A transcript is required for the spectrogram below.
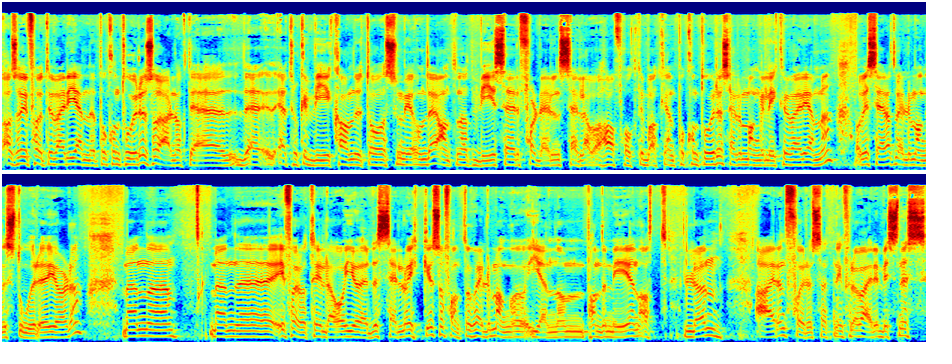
altså, I forhold til å være hjemme på kontoret, så er nok det, det Jeg tror ikke vi kan uttale oss så mye om det annet enn at vi ser fordelen selv av å ha folk tilbake igjen på kontoret, selv om mange liker å være hjemme. Og vi ser at veldig mange store gjør det. Men, eh, men eh, i forhold til å gjøre det selv og ikke, så fant nok veldig mange gjennom pandemien at lønn er en forutsetning for å være i business.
